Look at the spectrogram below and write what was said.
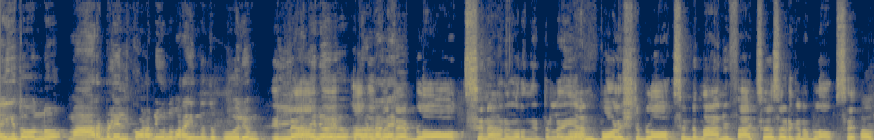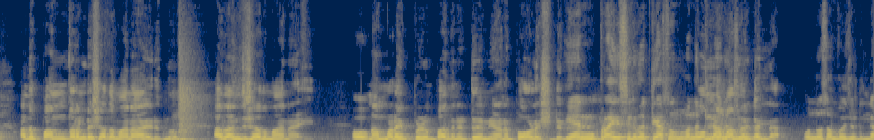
എനിക്ക് തോന്നുന്നു മാർബിളിൽ കുറഞ്ഞു എന്ന് പറയുന്നത് പോലും ഇല്ല അത് മറ്റേ ബ്ലോക്സിനാണ് കുറഞ്ഞിട്ടുള്ളത്. ഈ അൺപോളിഷ്ഡ് ബ്ലോക്സ് ഉണ്ട് മാനുഫാക്ചറേഴ്സ് എടുക്കുന്ന ബ്ലോക്സ് അത് പന്ത്രണ്ട് ശതമാനമായിരുന്നു അത് അഞ്ച് ശതമാനമായി. നമ്മുടെ ഇപ്പോഴും പതിനെട്ട് തന്നെയാണ് പോളിഷ്ഡ് എൻ പ്രൈസിൽ വ്യത്യാസം ഒന്നും വന്നിട്ടില്ല. ഒന്നും സംഭവിച്ചിട്ടില്ല.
